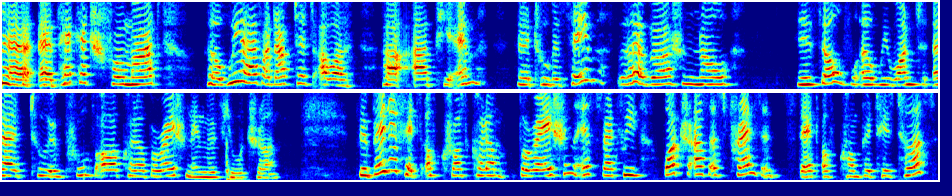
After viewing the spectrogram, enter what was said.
uh, a package format. Uh, we have adapted our uh, RPM uh, to the same version now. So we want to improve our collaboration in the future. The benefits of cross collaboration is that we watch us as friends instead of competitors.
